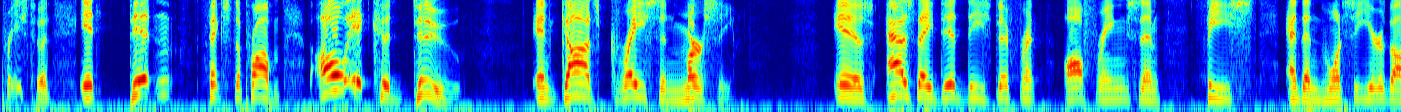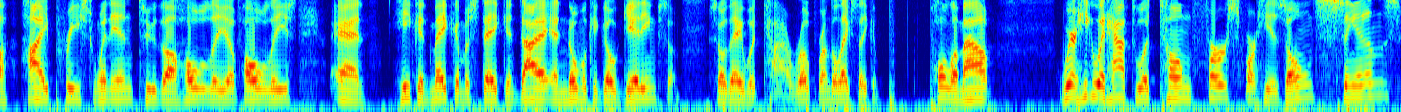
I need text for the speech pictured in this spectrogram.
priesthood. It didn't fix the problem. All it could do in God's grace and mercy is as they did these different offerings and feasts, and then once a year the high priest went into the Holy of Holies and he could make a mistake and die, and no one could go get him. So, so they would tie a rope around the leg so they could pull him out. Where he would have to atone first for his own sins,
